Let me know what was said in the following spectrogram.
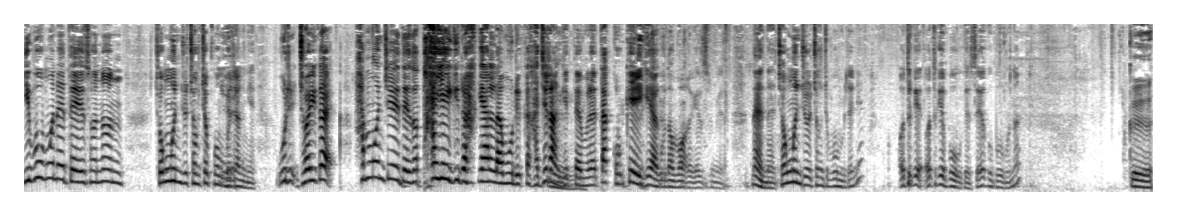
이 부분에 대해서는 정문주 정책본부장님, 예. 우리 저희가 한 문제에 대해서 다 얘기를 하게 하려면 우리가 않기 음. 때문에 딱 그렇게 얘기하고 넘어가겠습니다. 네, 네. 정문주 정책본부장님 어떻게 어떻게 보고 계세요 그 부분은? 그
